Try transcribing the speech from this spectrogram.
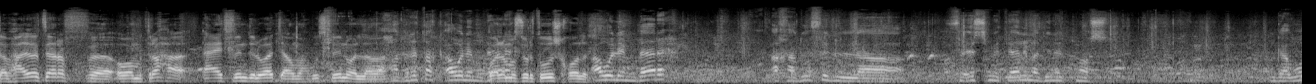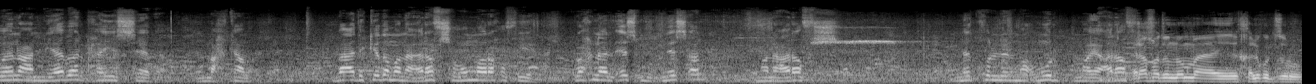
طب حضرتك تعرف آه، هو متراح قاعد فين دلوقتي أو محبوس فين ولا حضرتك أول ولا ما امبارح زرتوش خالص؟ أول امبارح أخدوه في ال- في اسم تاني مدينة نصر. جابوه هنا على النيابة الحي السابع المحكمة. بعد كده ما نعرفش هم راحوا فين. رحنا الاسم بنسأل ما نعرفش. ندخل للمأمور ما يعرفش. رفضوا إن هم يخليكم تزوروه.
